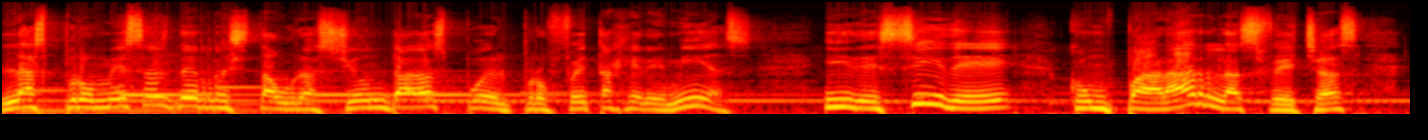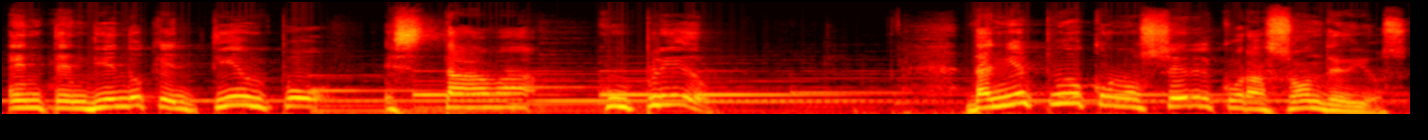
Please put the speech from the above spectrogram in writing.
las promesas de restauración dadas por el profeta Jeremías y decide comparar las fechas entendiendo que el tiempo estaba cumplido. Daniel pudo conocer el corazón de Dios.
